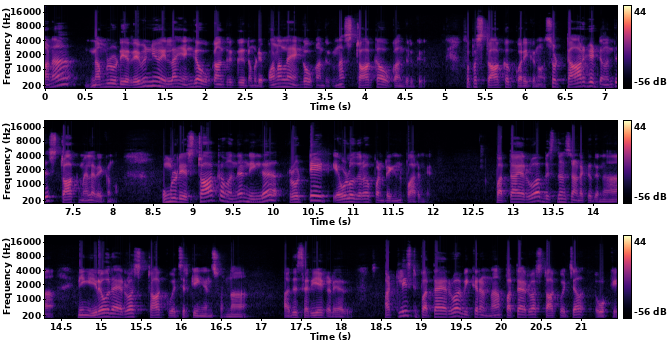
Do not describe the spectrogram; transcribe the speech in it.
ஆனால் நம்மளுடைய ரெவென்யூ எல்லாம் எங்கே உட்காந்துருக்கு நம்மளுடைய பணம்லாம் எங்கே உட்காந்துருக்குன்னா ஸ்டாக்காக உட்காந்துருக்கு ஸோ அப்போ ஸ்டாக்கை குறைக்கணும். ஸோ டார்கெட்டை வந்து ஸ்டாக் மேலே வைக்கணும். உங்களுடைய ஸ்டாக்கை வந்து நீங்கள் ரொட்டேட் எவ்வளோ தடவை பண்ணுறீங்கன்னு பாருங்கள் பத்தாயிரம் ரூபா பிஸ்னஸ் நடக்குதுன்னா நீங்கள் இருபதாயிரம் ரூபா ஸ்டாக் வச்சுருக்கீங்கன்னு சொன்னால் அது சரியே கிடையாது. அட்லீஸ்ட் பத்தாயிரம் ரூபா விற்கிறேன்னா பத்தாயிரம் ரூபா ஸ்டாக் வச்சா okay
